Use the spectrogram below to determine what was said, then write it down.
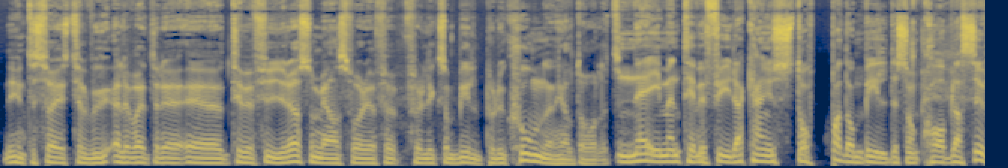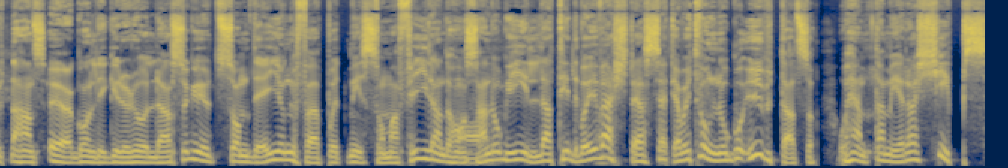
det är inte Sveriges Television, eller vad heter det, eh, TV4 som är ansvariga för, för liksom bildproduktionen helt och hållet. Nej, men TV4 kan ju stoppa de bilder som kablas ut när hans ögon ligger och rullar. Han såg ut som dig ungefär på ett midsommarfirande Hans. Han låg illa till. Det var ju värsta jag sett. Jag var tvungen att gå ut alltså och hämta mera chips.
